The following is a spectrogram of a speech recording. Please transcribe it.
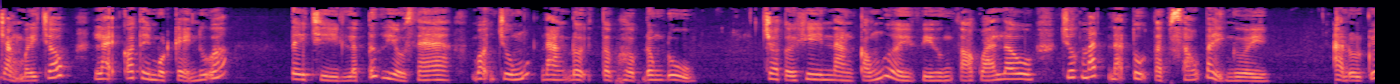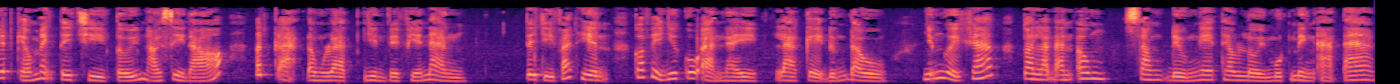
Chẳng mấy chốc, lại có thêm một kẻ nữa. Tê chỉ lập tức hiểu ra, bọn chúng đang đợi tập hợp đông đủ. Cho tới khi nàng cóng người vì hứng gió quá lâu, trước mắt đã tụ tập 6-7 người. Ả đột quyết kéo mạnh tê trì tới nói gì đó, tất cả đồng loạt nhìn về phía nàng. Tê chỉ phát hiện có vẻ như cô ả này là kẻ đứng đầu. Những người khác toàn là đàn ông, song đều nghe theo lời một mình ả ta.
